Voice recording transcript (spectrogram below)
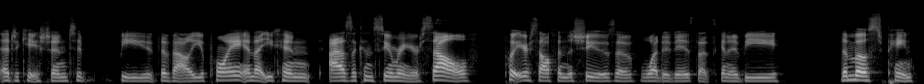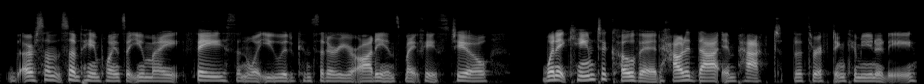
education to be the value point and that you can, as a consumer yourself, put yourself in the shoes of what it is that's going to be the most pain or some some pain points that you might face and what you would consider your audience might face too. When it came to COVID, how did that impact the thrifting community?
